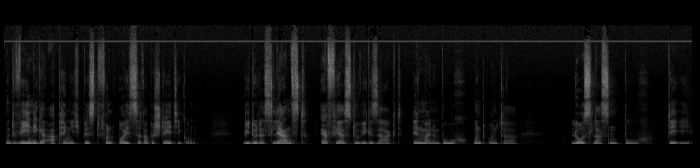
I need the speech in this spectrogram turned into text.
und weniger abhängig bist von äußerer Bestätigung. Wie du das lernst, erfährst du, wie gesagt, in meinem Buch und unter loslassenbuch.de.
